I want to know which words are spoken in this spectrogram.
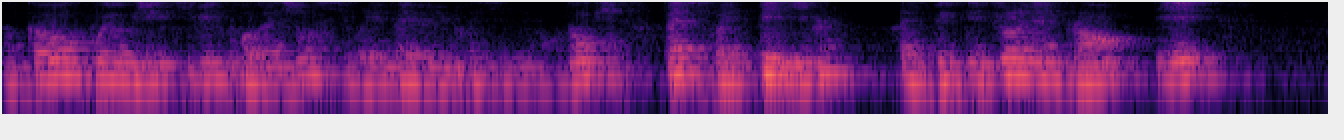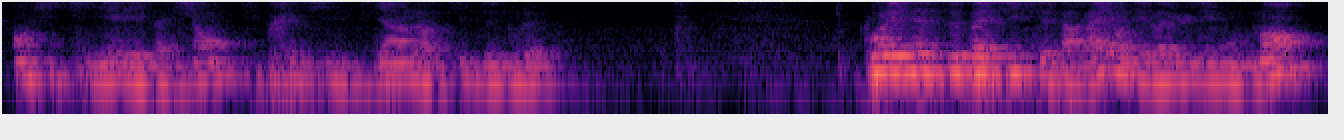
Donc comment vous pouvez objectiver une progression si vous ne voulez pas évaluer précisément? Donc en fait, il faut être pénible, respecter toujours le même plan et enquiquiner les patients qui précisent bien leur type de douleur. Pour les tests passifs, c'est pareil, on évalue les mouvements.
